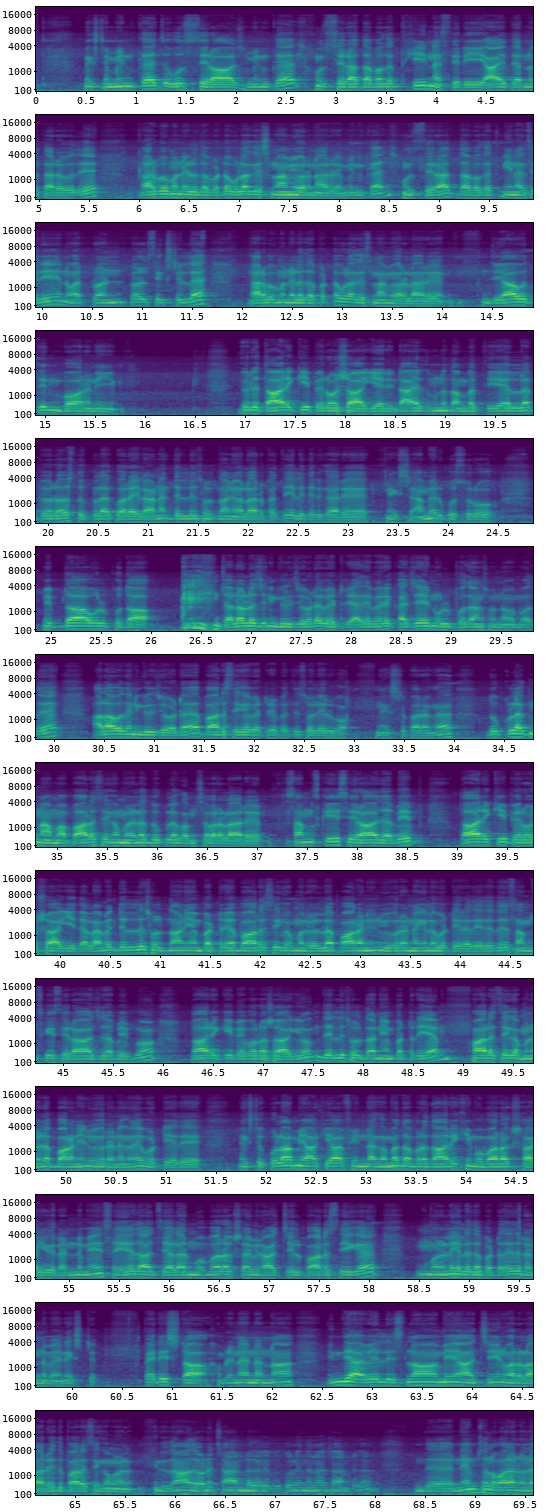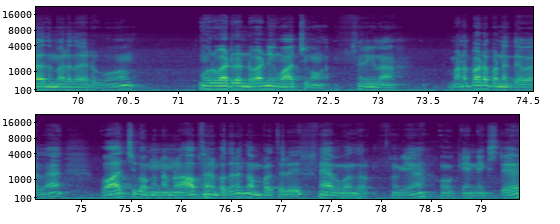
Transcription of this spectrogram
நெக்ஸ்ட் மின்கஜ் உஸ் சிராஜ் மின்கஜ் உஸ் சிராஜ் தபகத் ஹி நசிரி ஆயிரத்தி இரநூத்தி அறுபது அரபு எழுதப்பட்ட உலக இஸ்லாமிய வரனார் மின்கஜ் முஸ்திராத் Tabaqat he Nasiri twelve twelve சிக்ஸ்டியில் அரபு எழுதப்பட்ட உலக இஸ்லாமிய வரலாறு. ஜியாவுத்தீன் பாரணி. இவர் தாரிக்கி பெரோஷா ஆகிய ஆயிரத்தி முந்நூற்றி ஐம்பத்தி ஏழில் பெரோஸ் துக்லக் வரையிலான தில்லி சுல்தான் வரலாறு பற்றி எழுதியிருக்காரு. நெக்ஸ்ட் அமீர் குஸ்ரோ. மிப்தா உல் புதா. ஜலாலுதீன் கில்ஜியோட வெற்றி. அதே மாதிரி கஜேன் உல்புதான்னு சொன்னபோது அலாவுதீன் கில்ஜியோட பாரசீக வெற்றியை பற்றி சொல்லியிருக்கோம். நெக்ஸ்ட் பாருங்கள் துக்லக் நாமா. பாரசீக மொழியில் துக்லக் வம்ச வரலாறு. சம்ஸ்கி சிராஜ் அபீப் தாரிக்கி பெரோஷ் ஆகி இதெல்லாமே தில்லி சுல்தானியம் பற்றிய பாரசீக மொழியில் பாரணியின் விவரணைகளை ஒட்டுகிறது இது சம்ஸ்கி சிராஜ் அபிப்பும் தாரிக்கி பெரோஷ் ஆகியும் தில்லி சுல்தானியம் பற்றிய பாரசீக மொழியில் பாரணியின் விவரணைகளை ஒட்டியது. நெக்ஸ்ட் குலாம் யாக்கியா ஃபின் அகமத் அப்புறம் தாரிகி முபாரக் ஷா. இது ரெண்டுமே சையத் ஆட்சியாளர் முபாரக் ஷாவின் ஆட்சியில் பாரசீக மொழியில் எழுதப்பட்டது. இது ரெண்டுமே. நெக்ஸ்ட்டு பெரிஸ்டா அப்படின்னா என்னென்னா இந்தியாவில் இஸ்லாமிய ஆட்சியின் வரலாறு. இது பாரசீக மொழி இதுதான் அதோட சான்றுகள். இப்போ சொல்லியிருந்தாலும் சான்றுகள். இந்த நேம்சல் வாழ நுழையாத மாதிரி தான் இருக்கும். ஒரு வாட்டி ரெண்டு வாட்டி நீங்கள் வாட்சிக்கோங்க சரிங்களா? மனப்பாடம் பண்ண தேவையில்ல. வாட்சிக்கோங்க நம்ம ஆப்ஷனை பார்த்தோன்னா கம்பல்சரி ஞாபகம் வந்துடும் ஓகேங்க ஓகே நெக்ஸ்ட்டு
